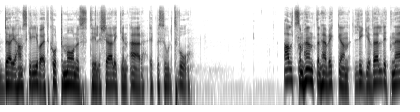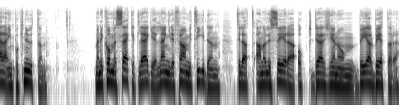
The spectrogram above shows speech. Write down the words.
Där jag hann skriva ett kort manus till Kärleken är, episod 2. Allt som hänt den här veckan ligger väldigt nära in på knuten. Men det kommer säkert läge längre fram i tiden till att analysera och därigenom bearbeta det.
